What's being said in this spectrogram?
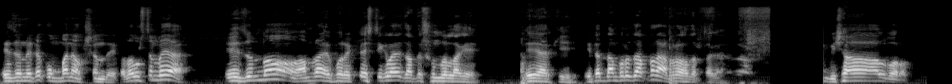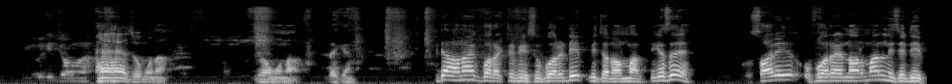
এই জন্য এটা কোম্পানি অপশন দেয়। কথা বুঝছেন ভাইয়া? এই জন্য আমরা এরপর একটা স্টিকার লাগে যাতে সুন্দর লাগে। এই আর কি। এটার দাম পড়বে আপনার আঠারো হাজার টাকা। বিশাল বড়। হ্যাঁ হ্যাঁ যমুনা। যমুনা দেখেন। এটা অনেক বড় একটা ফিস উপরে ডিপ নিচে নর্মাল ঠিক আছে? সরি উপরে নর্মাল নিচে ডিপ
